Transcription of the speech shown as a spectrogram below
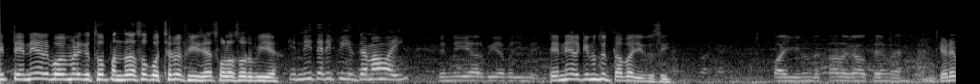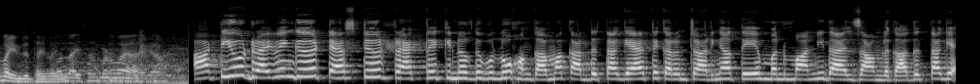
ਇਹ 3000 ਰਿਪੋਰਟਮੈਂਟ ਕਿੱਥੋਂ? 1500 ਕੁਛ ਰੁਪਏ ਫੀਸ ਹੈ 1600 ਰੁਪਏ ਕਿੰਨੀ ਤੇਰੀ ਫੀਸ ਜਮਾ ਹੋਈ? 3000 ਰੁਪਏ ਭਾਜੀ ਹੋਈ। 3000 ਕਿਹਨੂੰ ਦਿੱਤਾ ਭਾਜੀ ਤੁਸੀਂ? ਭਾਜੀ ਨੂੰ ਦਿੱਤਾ ਲਗਾ ਉੱਥੇ ਮੈਂ। ਕਿਹੜੇ ਭਾਈ ਨੂੰ ਦਿੱਤਾ ਉਹ ਭਾਜੀ? ਲਾਇਸੈਂਸ ਬਣਵਾਇਆ ਹੈਗਾ ਆਰਟੀਓ ਡਰਾਈਵਿੰਗ ਟੈਸਟ ਟਰੈਕ ਤੇ ਕਿੰਨਰ ਦੇ ਵੱਲੋਂ ਹੰਗਾਮਾ ਕਰ ਦਿੱਤਾ ਗਿਆ ਤੇ ਕਰਮਚਾਰੀਆਂ ਤੇ ਮਨਮਾਨੀ ਦਾ ਇਲਜ਼ਾਮ ਲਗਾ ਦਿੱਤਾ ਗਿਆ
